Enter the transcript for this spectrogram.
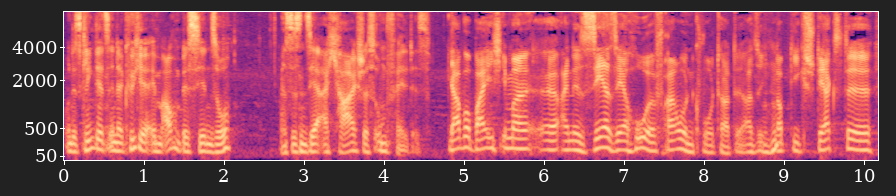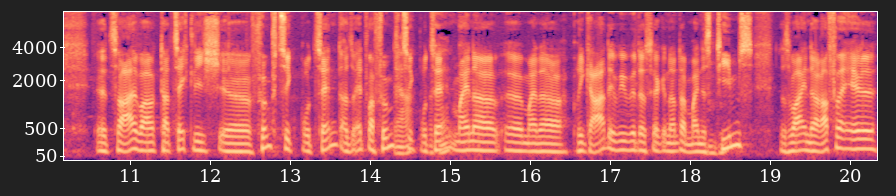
Und es klingt jetzt in der Küche eben auch ein bisschen so, dass es ein sehr archaisches Umfeld ist. Ja, wobei ich immer äh, eine sehr, sehr hohe Frauenquote hatte. Also ich mhm. glaube, die stärkste äh, Zahl war tatsächlich äh, 50 Prozent, also etwa 50 Prozent ja, okay. meiner, äh, meiner Brigade, wie wir das ja genannt haben, meines mhm. Teams. Das war in der Raphael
